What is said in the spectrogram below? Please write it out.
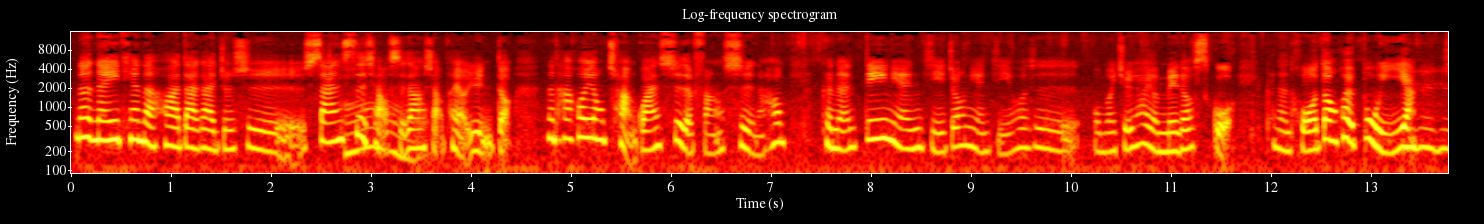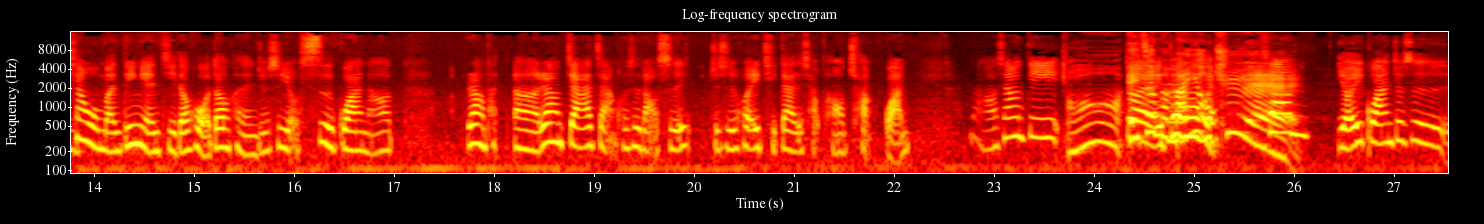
那那一天的话，大概就是三四小时让小朋友运动。Oh. 那他会用闯关式的方式，然后可能低年级、中年级，或是我们学校有 middle school，可能活动会不一样。嗯、像我们低年级的活动，可能就是有四关，然后让他呃让家长或是老师，就是会一起带着小朋友闯关。然后像第一哦，哎、欸，这个蛮有趣哎。像有一关就是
